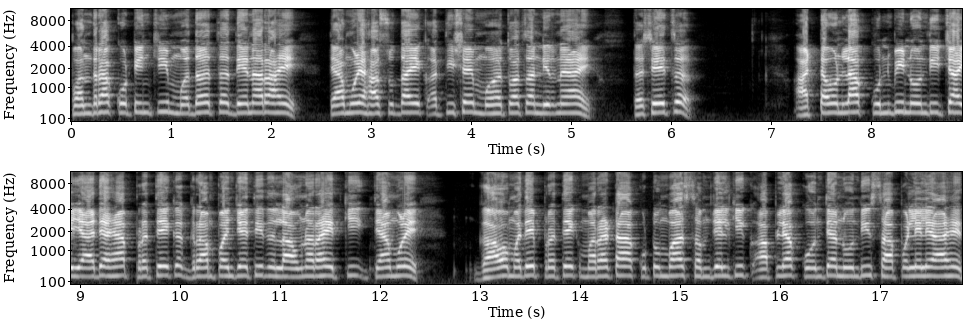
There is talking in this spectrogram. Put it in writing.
पंधरा कोटींची मदत देणार आहे. त्यामुळे हा सुद्धा एक अतिशय महत्त्वाचा निर्णय आहे. तसेच अठ्ठावन्नला कुणबी नोंदीच्या याद्या ह्या प्रत्येक ग्रामपंचायतीत लावणार आहेत की त्यामुळे गावामध्ये प्रत्येक मराठा कुटुंबात समजेल की आपल्या कोणत्या नोंदी सापडलेल्या आहेत.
